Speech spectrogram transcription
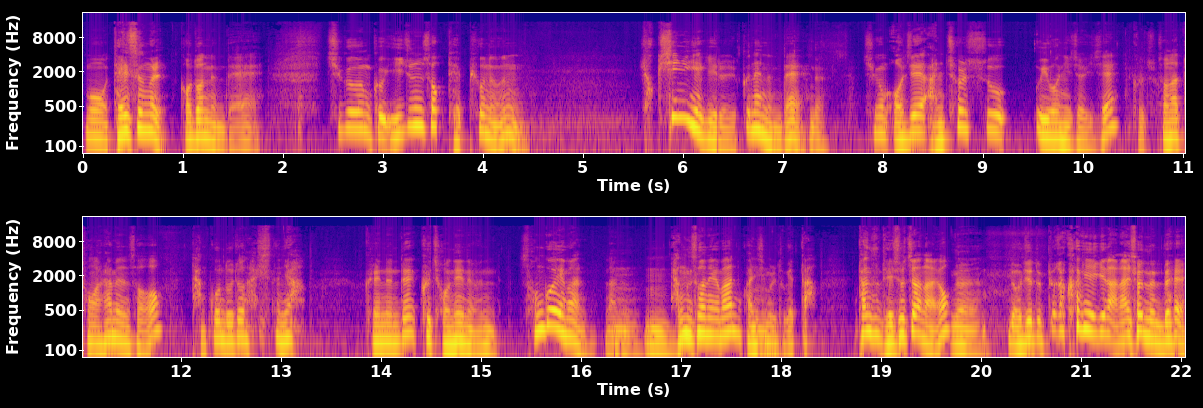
뭐 대승을 거뒀는데 지금 그 이준석 대표는 혁신위 얘기를 꺼냈는데 네. 지금 어제 안철수 의원이죠, 이제. 그렇죠. 전화 통화를 하면서 당권 도전 하시느냐. 그랬는데 그 전에는 선거에만 나는 음, 음. 당선에만 관심을 음. 두겠다. 당선되셨잖아요. 네. 근데 어제도 뾰족하게 얘기는 안 하셨는데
